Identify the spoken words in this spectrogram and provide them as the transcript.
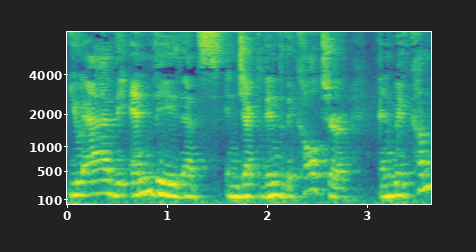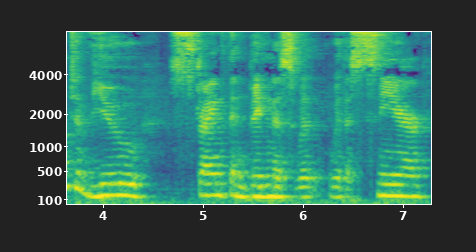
you add the envy that's injected into the culture, and we've come to view strength and bigness with, with a sneer,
